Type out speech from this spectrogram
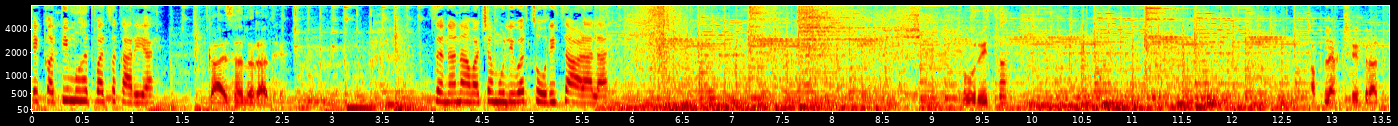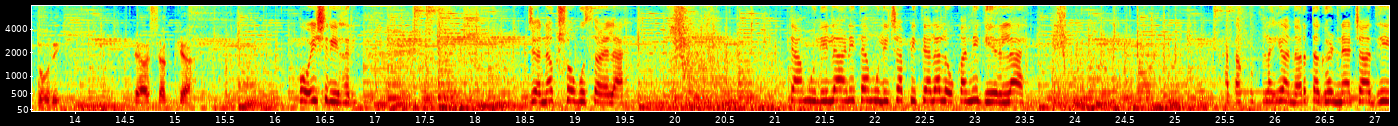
एक अति महत्वाचं कार्य आहे. काय झालं राधे? जना नावाच्या मुलीवर चोरीचा आळ आला आहे. चोरीचा? आपल्या क्षेत्रात चोरी? हे अशक्य आहे. होय श्रीहरी. जनक्षोभ उसळला आहे. त्या मुलीला आणि त्या मुलीच्या पित्याला लोकांनी घेरला आहे. कुठलाही अनर्थ घडण्याच्या आधी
